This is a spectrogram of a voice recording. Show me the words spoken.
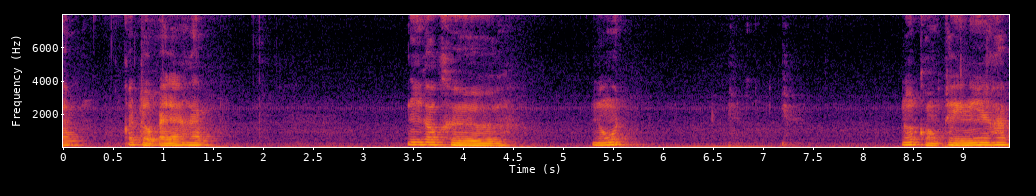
ครับ ก็จบไปแล้วนะครับ นี่ก็คือโน้ตโน้ตของเพลงนี้นะครับ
